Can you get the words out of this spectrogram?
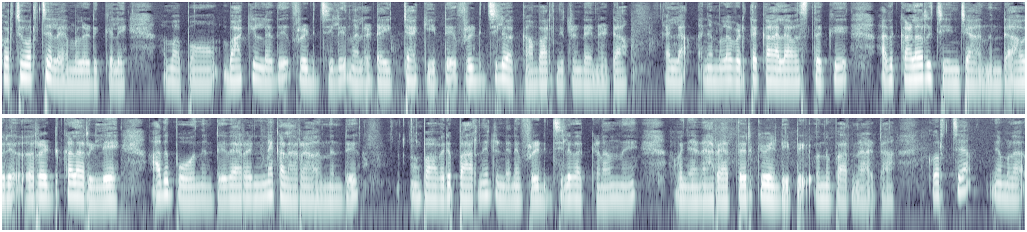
കുറച്ച് കുറച്ചല്ലേ നമ്മൾ എടുക്കലേ? അപ്പം അപ്പോൾ ബാക്കിയുള്ളത് ഫ്രിഡ്ജിൽ നല്ല ടൈറ്റാക്കിയിട്ട് ഫ്രിഡ്ജിൽ വെക്കാൻ പറഞ്ഞിട്ടുണ്ടായിരുന്നു കേട്ടോ. അല്ല നമ്മളിവിടുത്തെ കാലാവസ്ഥക്ക് അത് കളർ ചേഞ്ച് ആകുന്നുണ്ട്. ആ ഒരു റെഡ് കളറില്ലേ അത് പോകുന്നുണ്ട്. വേറെ തന്നെ കളറാകുന്നുണ്ട് അപ്പോൾ അവർ പറഞ്ഞിട്ടുണ്ടായിരുന്നു ഫ്രിഡ്ജിൽ വെക്കണം എന്ന് അപ്പോൾ ഞാൻ അറിയാത്തവർക്ക് വേണ്ടിയിട്ട് ഒന്ന് പറഞ്ഞ കേട്ടോ കുറച്ച് നമ്മൾ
